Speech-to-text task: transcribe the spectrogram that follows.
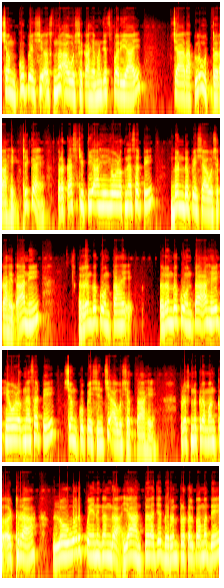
शंकू पेशी असणं आवश्यक आहे. म्हणजेच पर्याय चार आपलं उत्तर आहे. ठीक आहे? प्रकाश किती आहे हे ओळखण्यासाठी दंडपेशी आवश्यक आहेत. आणि रंग कोणता आहे रंग कोणता आहे हे ओळखण्यासाठी शंकुपेशींची आवश्यकता आहे. प्रश्न क्रमांक अठरा लोअर पैनगंगा या आंतरराज्य धरण प्रकल्पामध्ये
